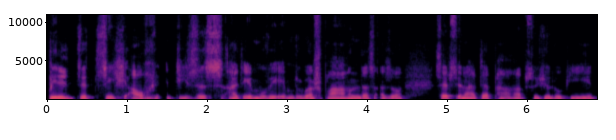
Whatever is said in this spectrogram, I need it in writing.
bildet sich auch dieses, halt eben, wo wir eben drüber sprachen, dass also selbst innerhalb der Parapsychologie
